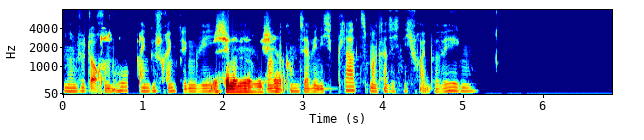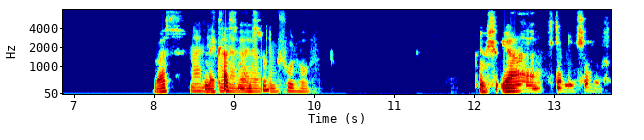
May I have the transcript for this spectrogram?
man wird auch im Hof eingeschränkt Ein irgendwie. bisschen unlogisch, Man ja. bekommt sehr wenig Platz, man kann sich nicht frei bewegen. Was? Nein, In der Klasse meine meinst äh, du? im Schulhof. Ja, ja, stimmt, im Schulhof.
